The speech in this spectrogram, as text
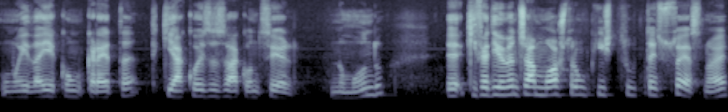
uma ideia concreta de que há coisas a acontecer no mundo eh, que efetivamente já mostram que isto tem sucesso, não é?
